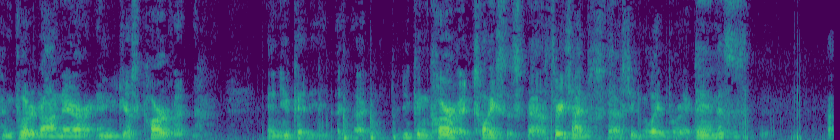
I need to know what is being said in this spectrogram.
and put it on there, and you just carve it. And you can uh, you can carve it twice as fast, three times as fast. You can lay brick. Dan, this is. I,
